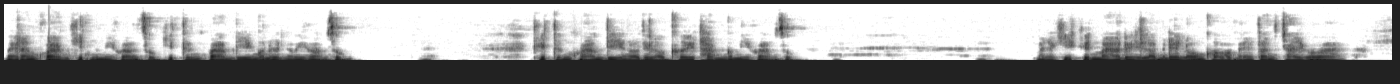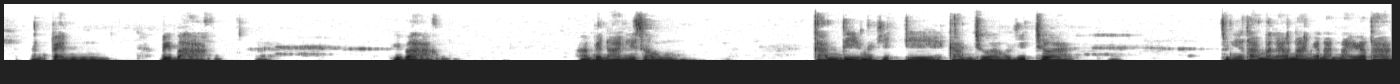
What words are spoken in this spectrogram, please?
ไม่ร่างความคิดก็มีความสุขคิดถึงความดีของคนอื่นก็มีความสุข คิดถึงความดีของเราที่เราเคยทำก็มีความสุข มันจะคิดขึ้นมาโดยที่เราไม่ได้ร้องขอไม่ได้ตั้งใจเพราะว่ามันเป็นวิบาก วิบาก มันเป็นอานิสงส์กรรมดีมันคิดดี กรรมชั่วมันคิดชั่ว ถึงจะทำมาแล้วนานขนาดไหนก็ตาม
